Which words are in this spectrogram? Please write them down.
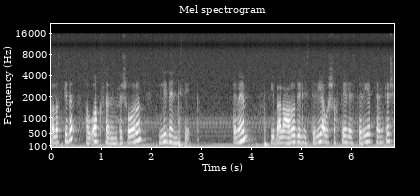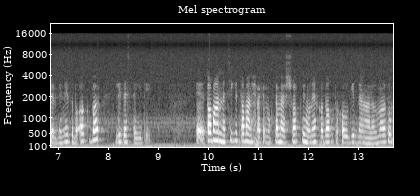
خلاص كده أو أكثر انتشارا لدى النساء. تمام؟ يبقى الأعراض الهستيرية أو الشخصية الهستيرية بتنتشر بنسبة أكبر لدى السيدات. طبعا نتيجة طبعا إحنا في المجتمع الشرقي هناك ضغط قوي جدا على المرأة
